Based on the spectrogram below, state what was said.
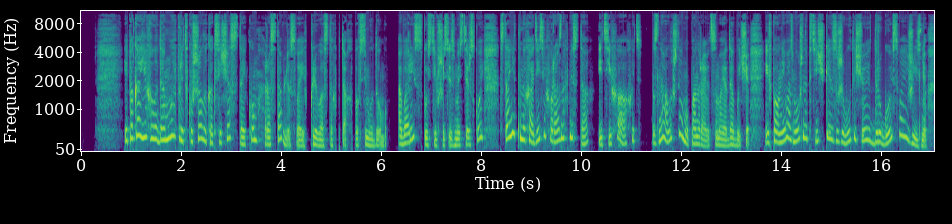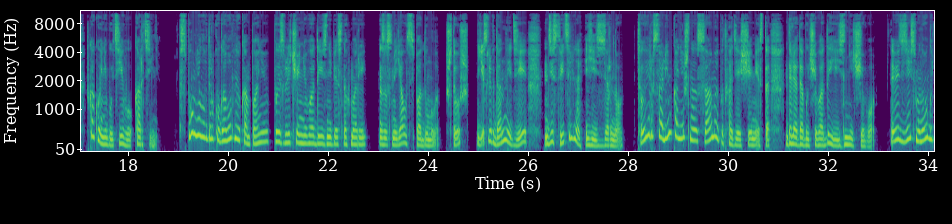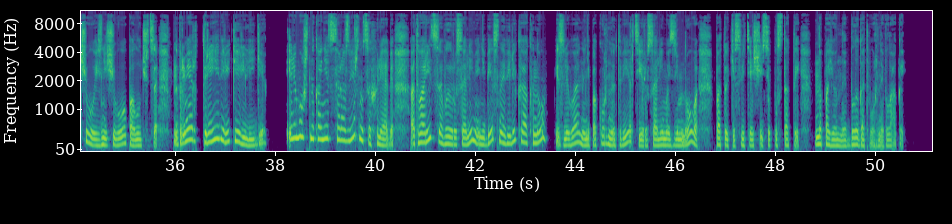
И пока ехала домой, предвкушала, как сейчас тайком расставлю своих клювастых птах по всему дому. А Борис, спустившись из мастерской, станет находить их в разных местах и тихо ахать. Знала, что ему понравится моя добыча, и вполне возможно, птички заживут еще и другой своей жизнью в какой-нибудь его картине. Вспомнила вдруг уголовную кампанию по извлечению воды из небесных морей. Засмеялась и подумала, что ж, если в данной идее действительно есть зерно, то Иерусалим, конечно, самое подходящее место для добычи воды из ничего. Ведь здесь много чего из ничего получится. Например, три великие религии. Или, может, наконец, развернуться хлябе, отвориться в Иерусалиме небесное великое окно, изливая на непокорную твердь Иерусалима земного потоки светящейся пустоты, напоенные благотворной влагой.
